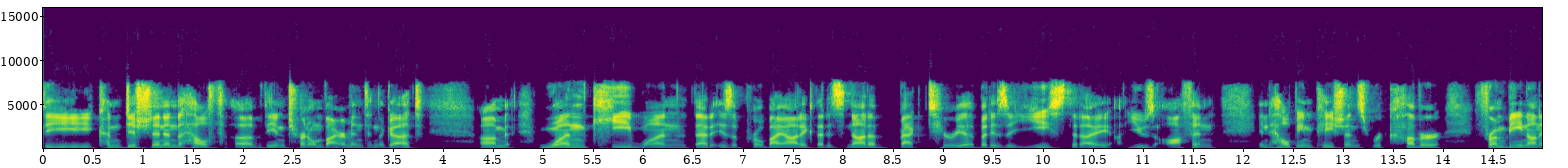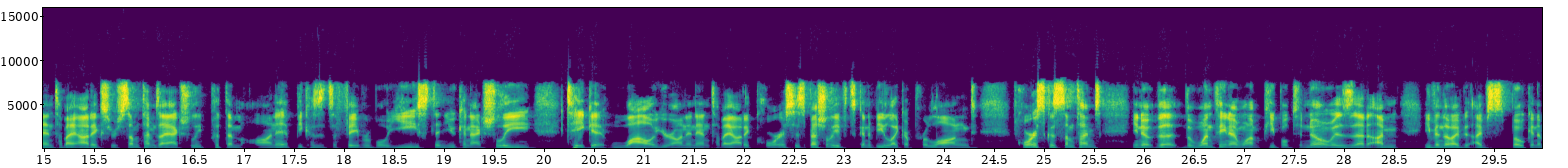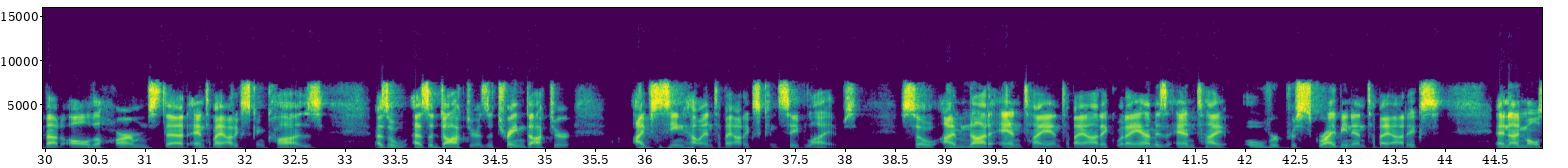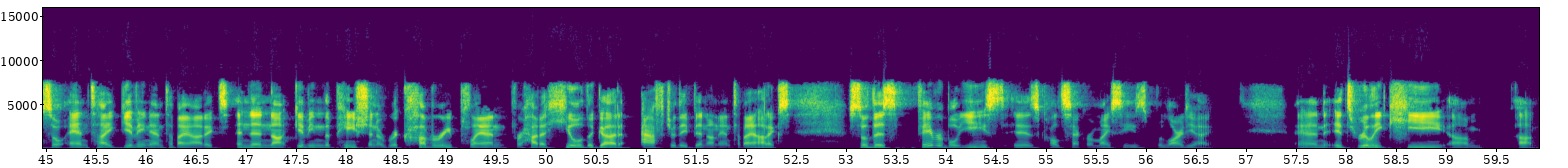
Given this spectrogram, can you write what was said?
the condition and the health of the internal environment in the gut. Um, one key one that is a probiotic that is not a bacteria but is a yeast that I use often in helping patients recover from being on antibiotics, or sometimes I actually put them on it because it's a favorable yeast and you can actually take it while you're on an antibiotic course, especially if it's going to be like a prolonged course. Because sometimes, you know, the, the one thing I want people to know is that I'm, even though I've, I've spoken about all the harms that antibiotics can cause, as a as a doctor, as a trained doctor, I've seen how antibiotics can save lives. So I'm not anti-antibiotic. What I am is anti over-prescribing antibiotics. And I'm also anti giving antibiotics and then not giving the patient a recovery plan for how to heal the gut after they've been on antibiotics. So, this favorable yeast is called Saccharomyces boulardii. And it's really key um, um,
